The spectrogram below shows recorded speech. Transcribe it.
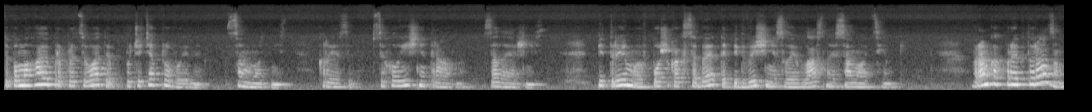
Допомагаю пропрацювати почуття провини, самотність, кризи, психологічні травми, залежність. Підтримую в пошуках себе та підвищення своєї власної самооцінки. В рамках проєкту Разом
